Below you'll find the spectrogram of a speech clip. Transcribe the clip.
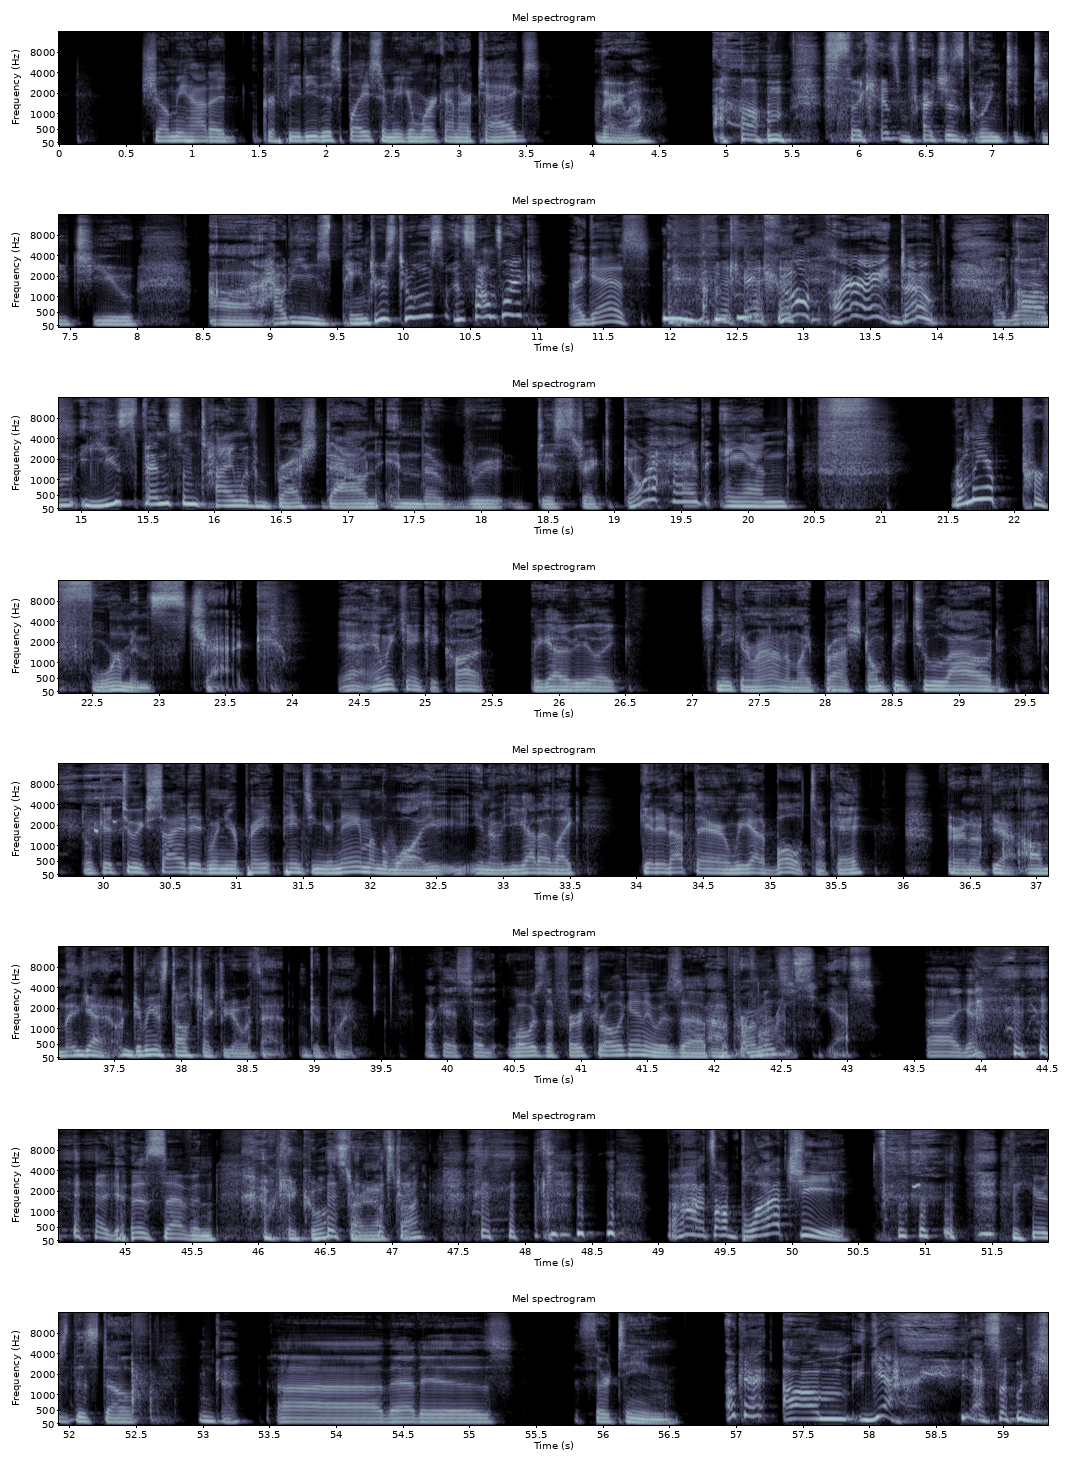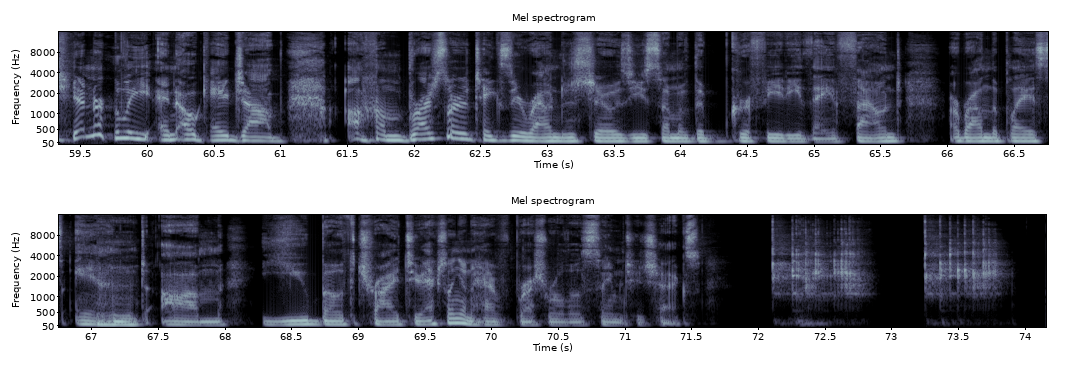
show me how to graffiti this place and we can work on our tags? Very well. Um, so I guess Brush is going to teach you uh, how to use painter's tools. It sounds like. I guess. Okay, cool. All right, dope. I guess. Um, you spend some time with Brush down in the root district. Go ahead and roll me a performance check. yeah, and we can't get caught. We got to be like sneaking around. I'm like, brush, don't be too loud. Don't get too excited when you're pa- painting your name on the wall. You you know you gotta like get it up there, and we got to bolt. Okay. Fair enough. Yeah. Um. Yeah. Give me a stealth check to go with that. Good point. Okay. So th- what was the first roll again? It was uh, Uh, performance. Yes. Uh, I got I got a seven. Okay. Cool. Starting out strong. Ah, it's all blotchy. here's the stealth. Okay. Uh, that is thirteen. Okay. Um. Yeah. Yeah. So generally, an okay job. Um. Brush sort of takes you around and shows you some of the graffiti they've found around the place, and um, you both try to. Actually, I'm going to have Brush roll those same two checks.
